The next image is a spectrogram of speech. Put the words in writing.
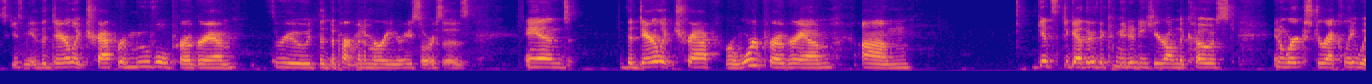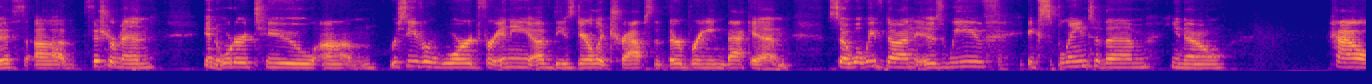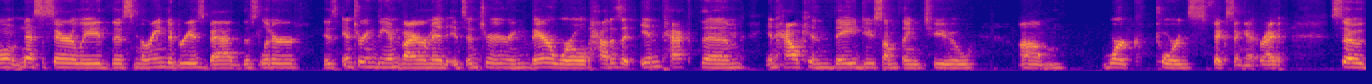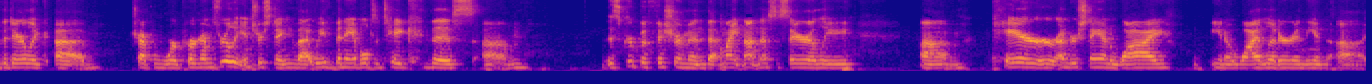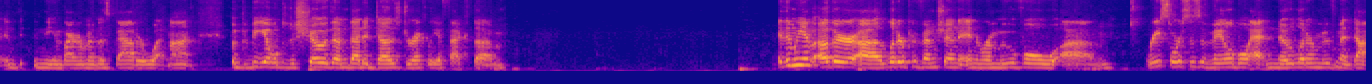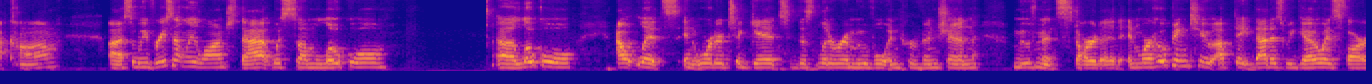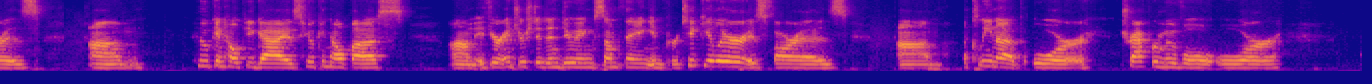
excuse me, the Derelict Trap Removal Program through the Department of Marine Resources. And the Derelict Trap Reward Program um, gets together the community here on the coast and works directly with uh, fishermen in order to um, receive reward for any of these derelict traps that they're bringing back in. So what we've done is we've explained to them, you know, how necessarily this marine debris is bad, this litter is entering the environment, it's entering their world. How does it impact them, and how can they do something to um, work towards fixing it, right? So the derelict uh, trap reward program is really interesting that we've been able to take this um, this group of fishermen that might not necessarily um, care or understand why you know why litter in the uh, in, in the environment is bad or whatnot, but to be able to show them that it does directly affect them. And then we have other uh, litter prevention and removal um, resources available at nolittermovement.com. Uh, so we've recently launched that with some local uh, local outlets in order to get this litter removal and prevention movement started. And we're hoping to update that as we go as far as um, who can help you guys, who can help us. Um, if you're interested in doing something in particular as far as um, a cleanup or trap removal or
